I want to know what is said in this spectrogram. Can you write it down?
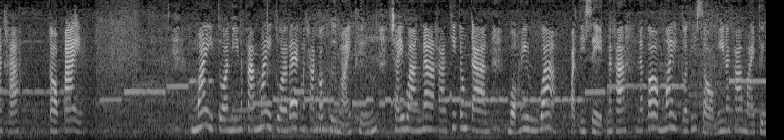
นะคะ ต่อไป ไม่ตัวนี้นะคะไม่ตัวแรกนะคะก็คือหมายถึงใช้วางหน้าค่ะที่ต้องการบอกให้รู้ว่าปฏิเสธนะคะ แล้วก็ไม่ตัวที่สองนี้นะคะ หมายถึง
